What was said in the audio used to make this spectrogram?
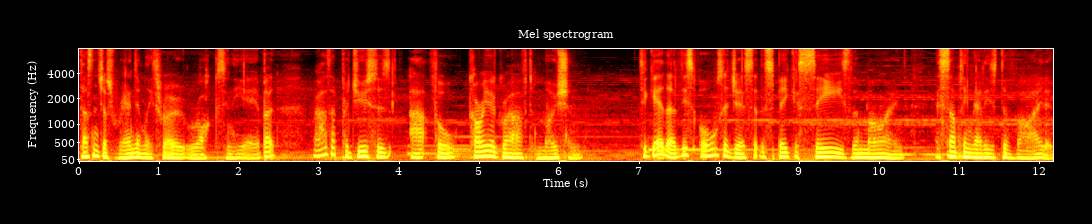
doesn't just randomly throw rocks in the air, but rather produces artful, choreographed motion. Together, this all suggests that the speaker sees the mind as something that is divided,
